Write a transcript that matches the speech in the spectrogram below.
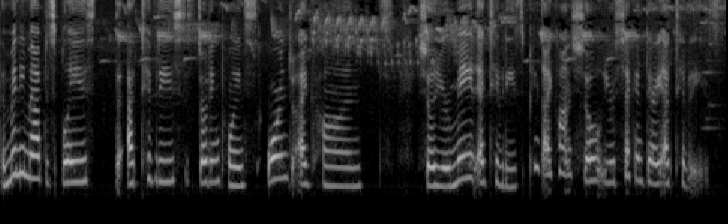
The mini map displays the activities, starting points, orange icons show your main activities, pink icons show your secondary activities.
